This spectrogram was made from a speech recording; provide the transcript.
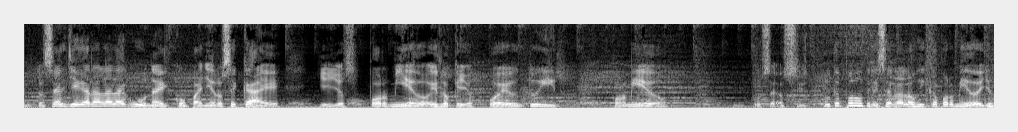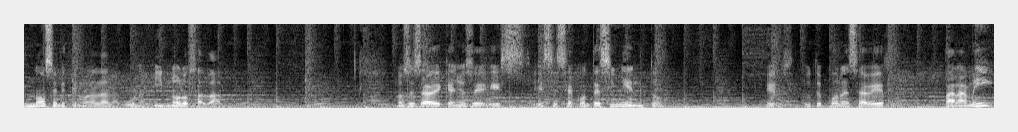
Entonces al llegar a la laguna el compañero se cae y ellos por miedo, es lo que ellos pueden intuir, por miedo, si tú te pones a utilizar la lógica por miedo, ellos no se metieron a la laguna y no lo salvaron. No se sabe qué año es, es ese acontecimiento, pero si tú te pones a ver, para mí,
